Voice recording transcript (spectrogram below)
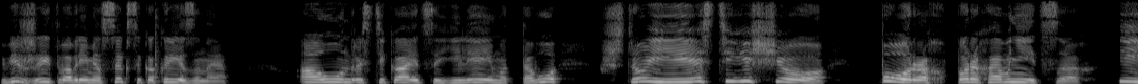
Визжит во время секса, как резаная. А он растекается елеем от того, что есть еще порох в пороховницах и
